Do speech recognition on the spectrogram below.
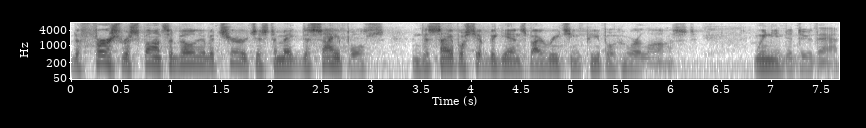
The first responsibility of a church is to make disciples and discipleship begins by reaching people who are lost. We need to do that.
